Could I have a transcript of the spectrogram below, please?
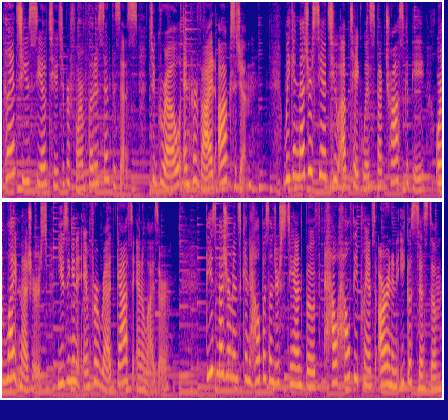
plants use CO2 to perform photosynthesis, to grow and provide oxygen. We can measure CO2 uptake with spectroscopy or light measures using an infrared gas analyzer. These measurements can help us understand both how healthy plants are in an ecosystem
